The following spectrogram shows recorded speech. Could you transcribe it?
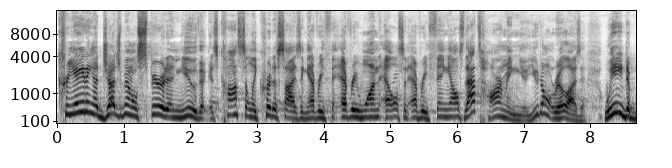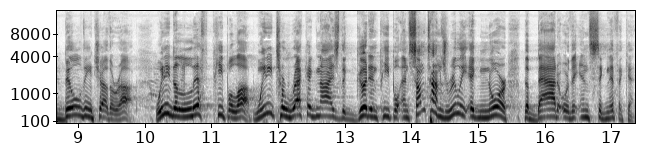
creating a judgmental spirit in you that is constantly criticizing everything, everyone else and everything else, that's harming you. You don't realize it. We need to build each other up. We need to lift people up. We need to recognize the good in people and sometimes really ignore the bad or the insignificant.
